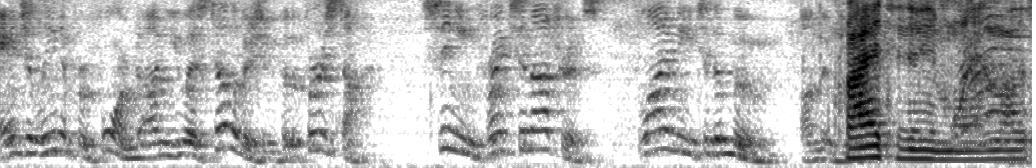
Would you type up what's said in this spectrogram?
Angelina performed on U.S. television for the first time, singing Frank Sinatra's Fly Me to the Moon on the Fly to the moon, I love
